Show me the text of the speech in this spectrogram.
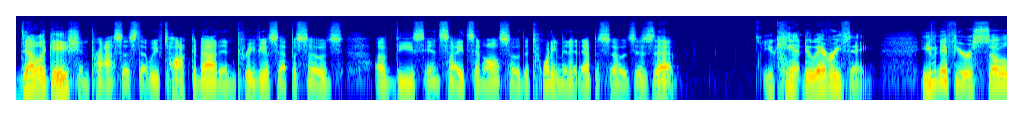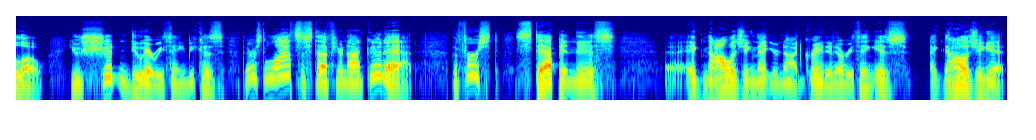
delegation process that we've talked about in previous episodes of these insights and also the 20 minute episodes is that you can't do everything. Even if you're a solo, you shouldn't do everything because there's lots of stuff you're not good at. The first step in this, uh, acknowledging that you're not great at everything, is acknowledging it.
